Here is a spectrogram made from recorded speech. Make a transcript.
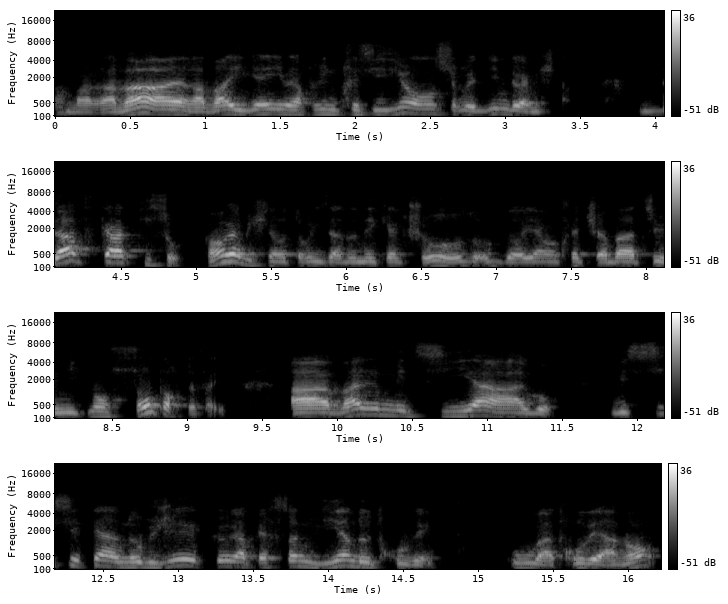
Rava, Rava, il vient, il a une précision sur le din de la Mishnah. Davka Kiso, quand la Mishnah autorise à donner quelque chose au goy à l'entrée de Shabbat, c'est uniquement son portefeuille. Mais si c'était un objet que la personne vient de trouver ou a trouvé avant,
